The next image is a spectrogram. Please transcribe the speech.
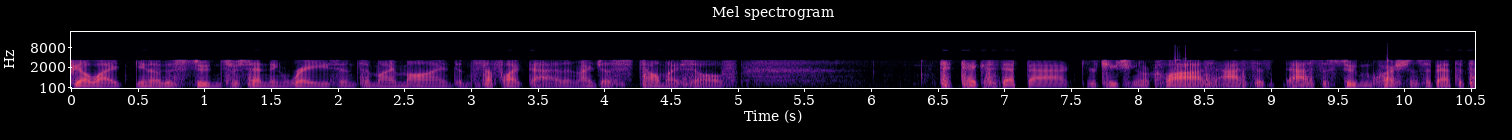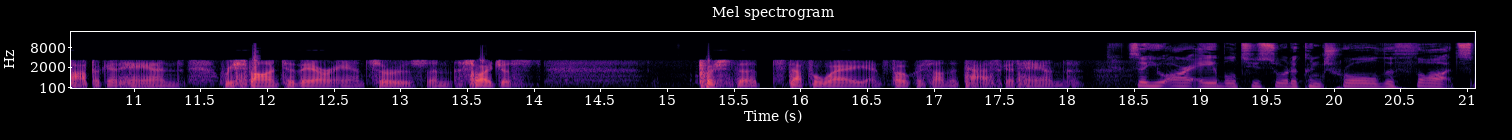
feel like, you know, the students are sending rays into my mind and stuff like that. And I just tell myself, to take a step back. You're teaching a class. Ask the, ask the student questions about the topic at hand. Respond to their answers. And so I just push the stuff away and focus on the task at hand. So you are able to sort of control the thoughts.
